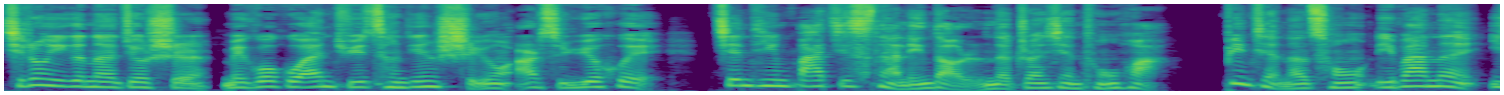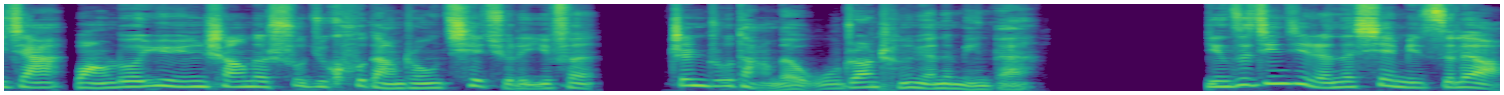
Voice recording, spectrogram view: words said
其中一个呢，就是美国国安局曾经使用“二次约会”监听巴基斯坦领导人的专线通话，并且呢，从黎巴嫩一家网络运营商的数据库当中窃取了一份真主党的武装成员的名单。影子经纪人的泄密资料。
